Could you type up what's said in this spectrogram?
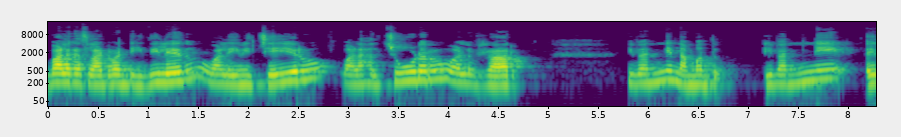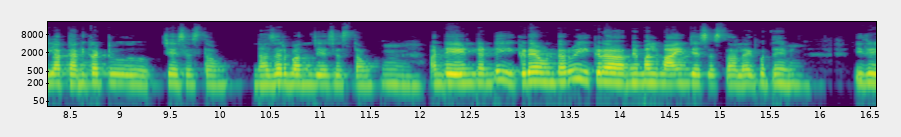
వాళ్ళకి అసలు అటువంటి ఇది లేదు. వాళ్ళు ఏమి చేయరు వాళ్ళు అసలు చూడరు. వాళ్ళు రారు. ఇవన్నీ నమ్మద్దు. ఇవన్నీ ఇలా కనికట్టు చేసేస్తాం. నజర్ బంద్ చేసేస్తాం. అంటే ఏంటంటే ఇక్కడే ఉంటారు. ఇక్కడ మిమ్మల్ని మాయం చేసేస్తా. లేకపోతే. ఇది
